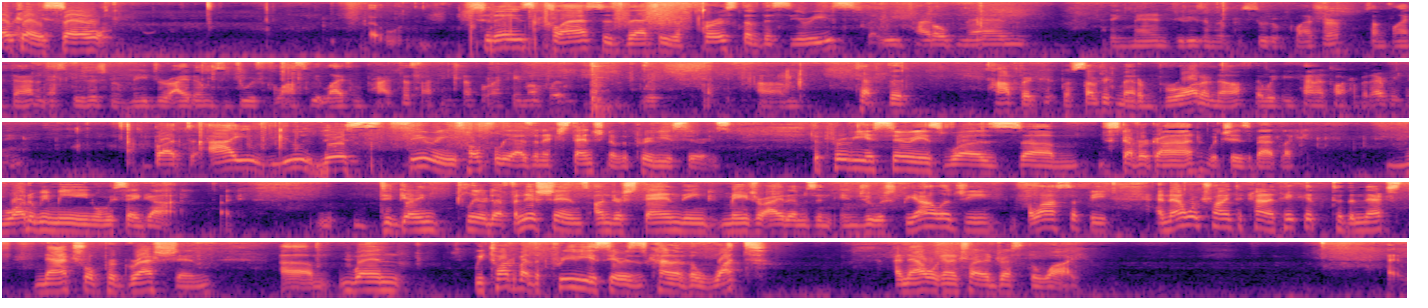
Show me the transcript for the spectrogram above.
Okay, so today's class is actually the first of the series that we titled "Men." I think "Man, Judaism, and the Pursuit of Pleasure," something like that, an exposition of major items in Jewish philosophy, life, and practice. I think that's what I came up with, which um, kept the topic the subject matter broad enough that we can kind of talk about everything. But I view this series hopefully as an extension of the previous series. The previous series was um, Discover God, which is about like what do we mean when we say God? Like getting clear definitions, understanding major items in, in Jewish theology, and philosophy, and now we're trying to kind of take it to the next natural progression um, when we talked about the previous series as kind of the what, and now we're going to try to address the why.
